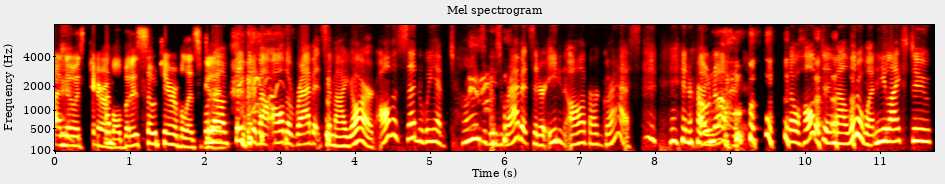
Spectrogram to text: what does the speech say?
I know it's terrible, I'm, but it's so terrible it's good. Well, I'm thinking about all the rabbits in my yard. All of a sudden, we have tons of these rabbits that are eating all of our grass in our oh, yard. No. so Holton, my little one, he likes to,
